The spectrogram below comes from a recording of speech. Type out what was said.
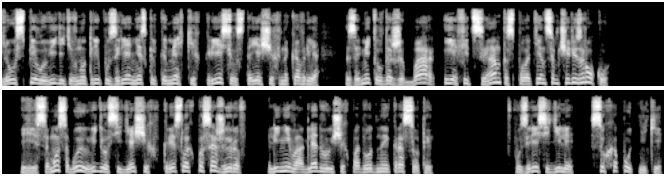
Я успел увидеть внутри пузыря несколько мягких кресел, стоящих на ковре, заметил даже бар и официанта с полотенцем через руку. И, само собой, увидел сидящих в креслах пассажиров, лениво оглядывающих подводные красоты. В пузыре сидели сухопутники.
